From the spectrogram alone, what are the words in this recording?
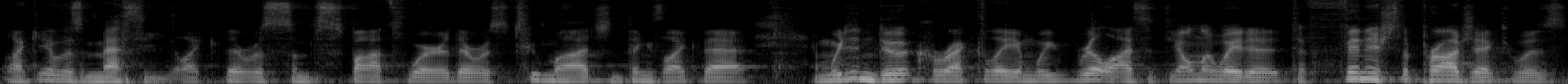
like it was messy. Like there was some spots where there was too much and things like that. And we didn't do it correctly. And we realized that the only way to, to finish the project was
